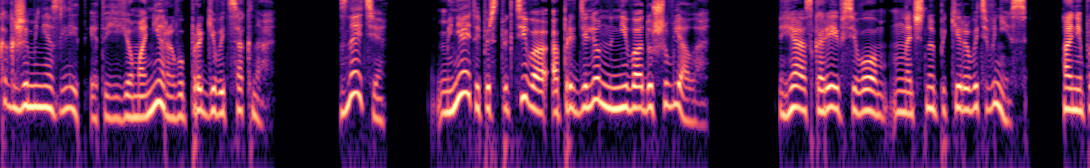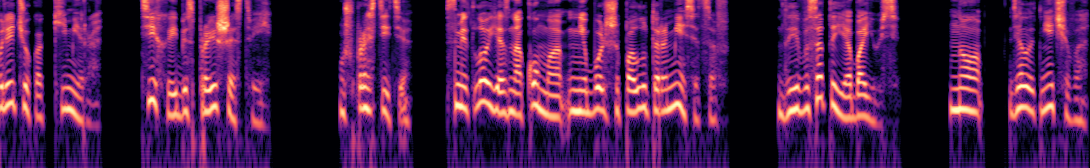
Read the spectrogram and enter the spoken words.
Как же меня злит эта ее манера выпрыгивать с окна. Знаете, меня эта перспектива определенно не воодушевляла. Я, скорее всего, начну пикировать вниз, а не полечу, как Кимира, тихо и без происшествий. Уж простите, с метлой я знакома не больше полутора месяцев, да и высоты я боюсь. Но делать нечего,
